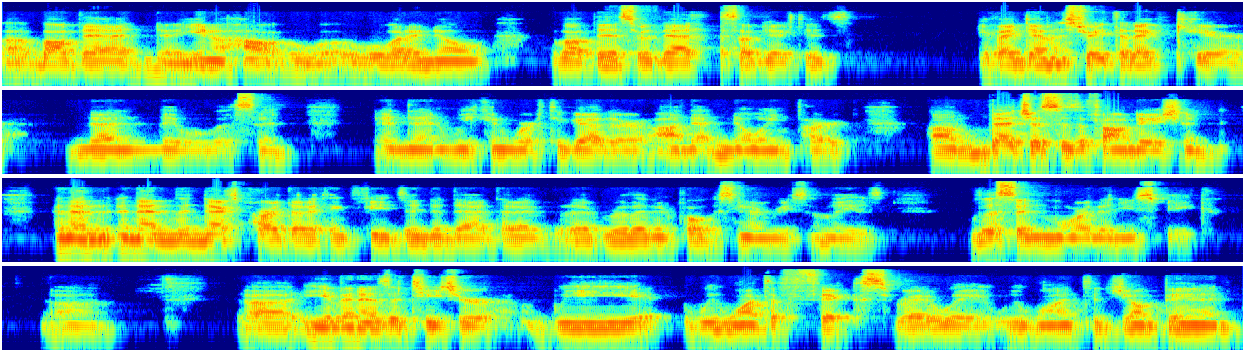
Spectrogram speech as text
about that. You know how what I know about this or that subject is. If I demonstrate that I care, then they will listen, and then we can work together on that knowing part. Um, that just is a foundation, and then and then the next part that I think feeds into that that I've, that I've really been focusing on recently is listen more than you speak. Um, uh, even as a teacher, we we want to fix right away. We want to jump in.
